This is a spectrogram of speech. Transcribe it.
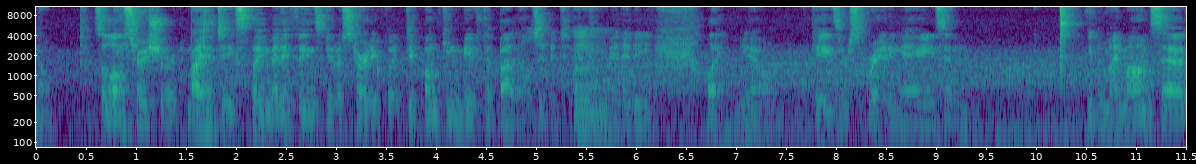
No. So long story short, I had to explain many things, you know, starting with debunking myths about LGBT Mm. community, like you know, gays are spreading AIDS, and even my mom said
